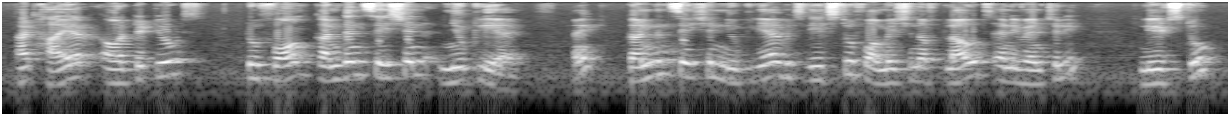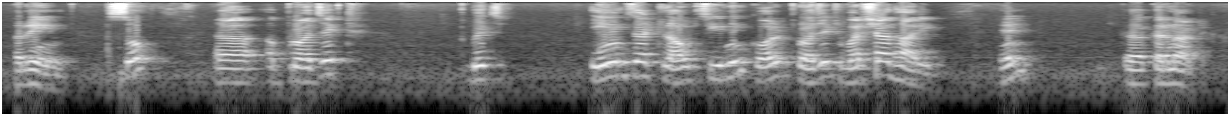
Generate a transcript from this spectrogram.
at higher altitudes to form condensation nuclei, right? Condensation nuclei which leads to formation of clouds and eventually leads to rain. So uh, a project which aims at cloud seeding called Project Varshadhari in uh, Karnataka.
